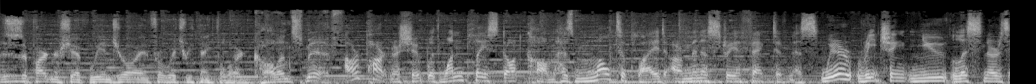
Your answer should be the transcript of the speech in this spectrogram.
This is a partnership we enjoy and for which we thank the Lord. Colin Smith. Our partnership with OnePlace.com has multiplied our ministry effectiveness. We're reaching new listeners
